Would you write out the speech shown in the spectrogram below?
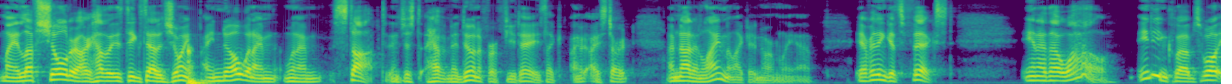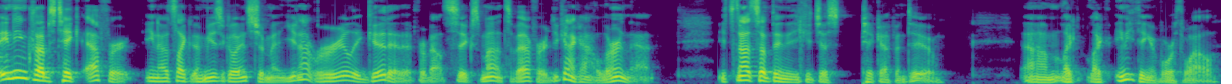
my left shoulder, I have these things out of joint. I know when I'm, when I'm stopped and just haven't been doing it for a few days. Like I, I start, I'm not in alignment like I normally am. Everything gets fixed. And I thought, wow, Indian clubs, well, Indian clubs take effort. You know, it's like a musical instrument. You're not really good at it for about six months of effort. You kind of kind of learn that. It's not something that you could just pick up and do, um, like like anything of worthwhile.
